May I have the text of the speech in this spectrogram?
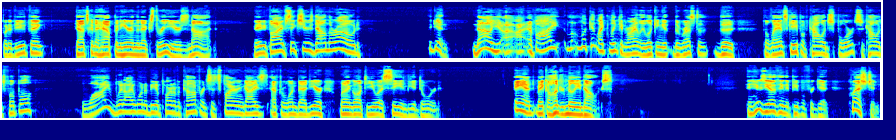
But if you think that's going to happen here in the next three years, not. Maybe five, six years down the road. Again, now you, I, if I look at like Lincoln Riley, looking at the rest of the the landscape of college sports and college football, why would I want to be a part of a conference that's firing guys after one bad year when I can go out to USC and be adored? and make a $100 million. And here's the other thing that people forget. Question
